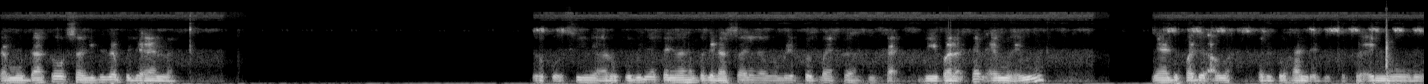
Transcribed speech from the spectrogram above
Dan mudah kau usaha kita dalam perjalanan Dua kursi Arul Kudu ni akan jalan sampai ke dasarnya Dan mengambil permain ke hakikat. Diibaratkan ilmu-ilmu Yang ada pada Allah Pada Tuhan jadi Sesuai ilmu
